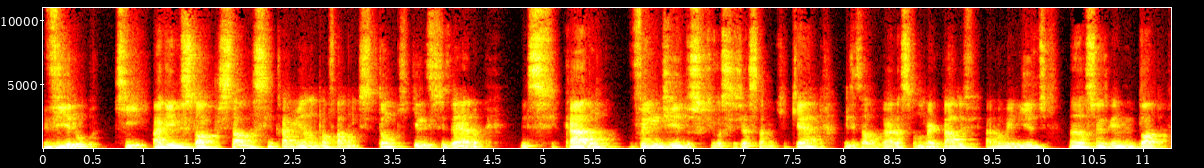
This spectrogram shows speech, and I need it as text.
viram que a GameStop estava se encaminhando para a falência. Então, o que, que eles fizeram? Eles ficaram vendidos, que vocês já sabem o que é, eles alugaram ação no mercado e ficaram vendidos nas ações GameStop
